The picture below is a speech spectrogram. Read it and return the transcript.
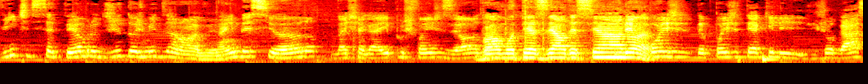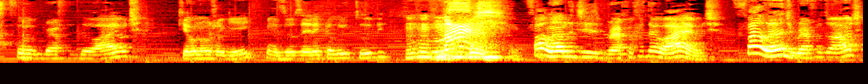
20 de setembro de 2019. Ainda esse ano vai chegar aí pros fãs de Zelda. Vamos ter Zelda esse ano! Depois, de- depois de ter aquele jogaço que foi o Breath of the Wild, que eu não joguei, mas eu zerei pelo YouTube. Mas, falando de Breath of the Wild, falando de Breath of the Wild,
